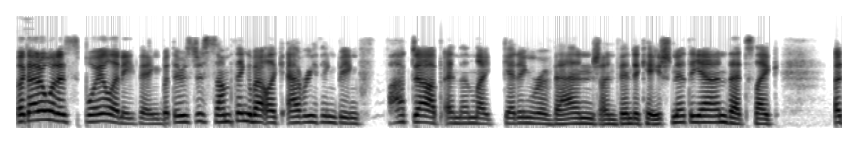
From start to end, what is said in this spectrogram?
like I don't want to spoil anything, but there's just something about like everything being fucked up and then like getting revenge and vindication at the end that's like a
